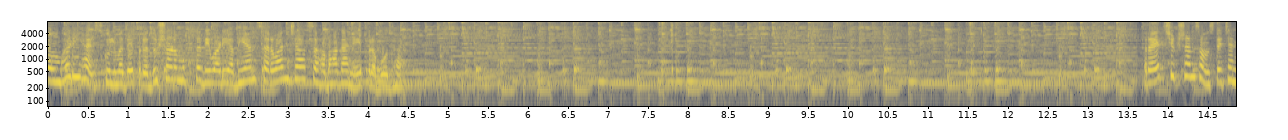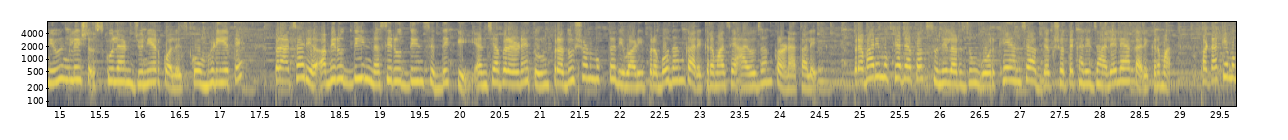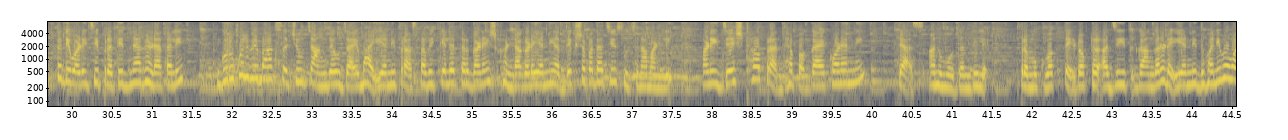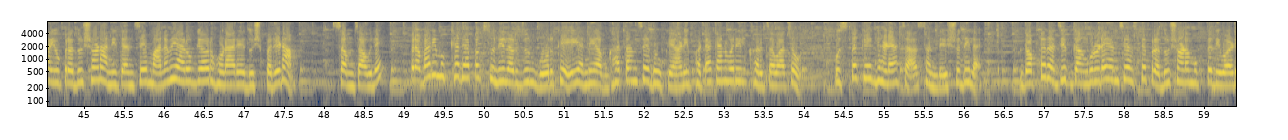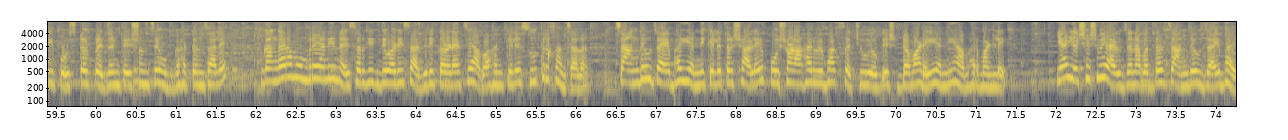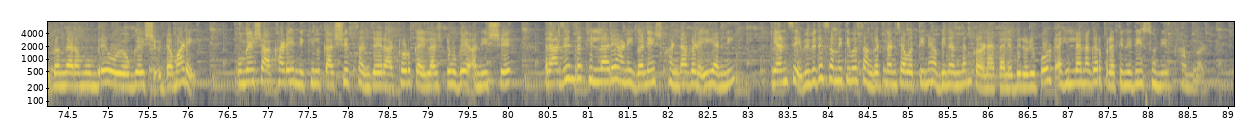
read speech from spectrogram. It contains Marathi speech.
कोंभडी हायस्कूलमध्ये प्रदूषणमुक्त दिवाळी अभियान सर्वांच्या सहभागाने प्रबोधन. रयत शिक्षण संस्थेच्या new English school and junior college Kombhadi येथे प्राचार्य अमिरुद्दीन नसीरुद्दीन सिद्दीकी यांच्या प्रेरणेतून प्रदूषणमुक्त दिवाळी प्रबोधन कार्यक्रमाचे आयोजन करण्यात आले. प्रभारी मुख्याध्यापक सुनील अर्जुन गोरखे यांच्या अध्यक्षतेखाली झालेल्या या कार्यक्रमात फटाकेमुक्त दिवाळीची प्रतिज्ञा घेण्यात आली. गुरुकुल विभाग सचिव चांगदेव जायभाई यांनी प्रास्ताविक केले तर गणेश खंडागडे यांनी अध्यक्षपदाची सूचना मांडली आणि ज्येष्ठ प्राध्यापक गायकवाड यांनी त्यास अनुमोदन दिले. प्रमुख वक्ते डॉक्टर अजित गांगर्डे यांनी ध्वनी व वायू प्रदूषण आणि त्यांचे मानवी आरोग्यावर होणारे दुष्परिणाम समजावले. प्रभारी मुख्याध्यापक सुनील अर्जुन गोरखे यांनी अपघातांचे धोके आणि फटाक्यांवरील खर्च वाचवून पुस्तके घेण्याचा संदेश दिलाय. डॉक्टर अजित गांगुर्डे यांचे हस्ते प्रदूषणमुक्त दिवाळी पोस्टर प्रेझेंटेशनचे उद्घाटन झाले. गंगाराम उमरे यांनी नैसर्गिक दिवाळी साजरी करण्याचे आवाहन केले सूत्रसंचालन. चांगदेव जायभाई यांनी केले तर शालेय पोषण आहार विभाग सचिव योगेश डमाडे यांनी आभार मानले. या यशस्वी आयोजनाबद्दल चांगदेव जायभाई गंगाराम उमरे व योगेश डमाडे उमेश आखाडे निखिल काशीद संजय राठोड कैलाश ढोबे अनिश शेख राजेंद्र खिल्लारे आणि गणेश खंडागडे यांनी यांचे विविध समिती व संघटनांच्या वतीने अभिनंदन करण्यात आले. ब्युरो रिपोर्ट अहिल्यानगर प्रतिनिधी सुनील खामगड.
